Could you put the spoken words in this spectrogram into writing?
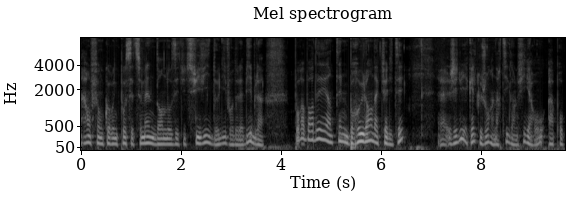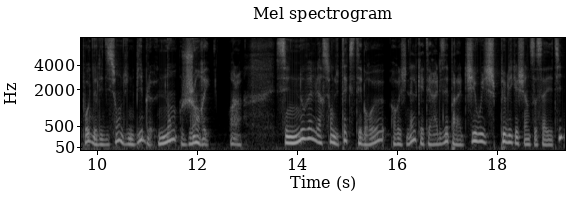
Ah, on fait encore une pause cette semaine dans nos études suivies de livres de la Bible pour aborder un thème brûlant d'actualité. Euh, j'ai lu il y a quelques jours un article dans le Figaro à propos de l'édition d'une Bible non genrée. Voilà. C'est une nouvelle version du texte hébreu originel qui a été réalisée par la Jewish Publication Society,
